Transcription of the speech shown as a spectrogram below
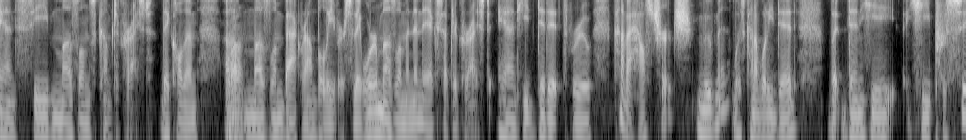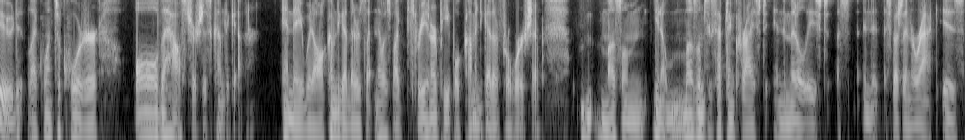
and see Muslims come to Christ. They call them uh, wow. Muslim background believers. So they were Muslim and then they accepted Christ. And he did it through kind of a house church movement was kind of what he did. But then he he pursued like once a quarter all the house churches come together and they would all come together. There was, there was like 300 people coming together for worship. Muslim, you know, Muslims accepting Christ in the Middle East, especially in Iraq, is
